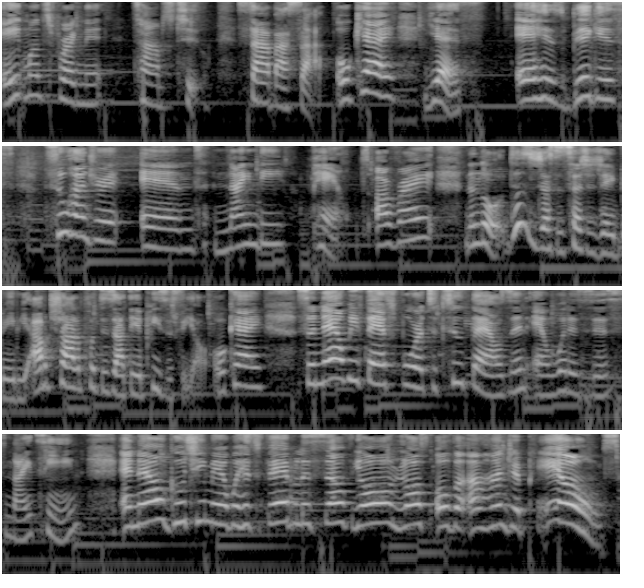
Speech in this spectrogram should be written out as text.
Eight months pregnant times two, side by side. Okay? Yes. At his biggest, 290 pounds. All right. Now look, this is just a touch of J baby. I'm trying to put this out there in pieces for y'all. Okay. So now we fast forward to 2000 and what is this? 19. And now Gucci Mane with his fabulous self, y'all lost over a hundred pounds.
